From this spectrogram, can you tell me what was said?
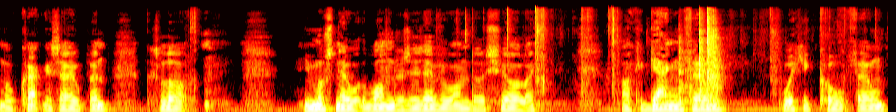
We'll crack this open. Because look, you must know what the Wanderers is. Everyone does, surely. Like a gang film. Wicked cult film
